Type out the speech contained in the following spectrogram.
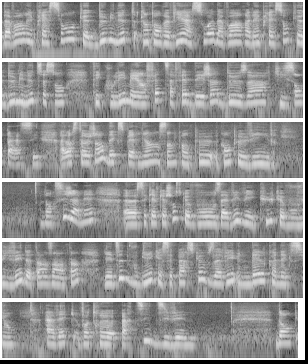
d'avoir l'impression que deux minutes, quand on revient à soi, d'avoir l'impression que deux minutes se sont écoulées, mais en fait ça fait déjà deux heures qui sont passées. Alors, c'est un genre d'expérience hein, qu'on peut, qu'on peut vivre. Donc, si jamais euh, c'est quelque chose que vous avez vécu, que vous vivez de temps en temps, bien dites-vous bien que c'est parce que vous avez une belle connexion avec votre partie divine. Donc,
